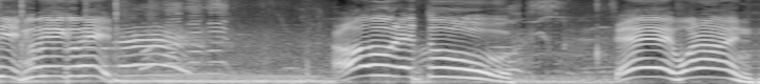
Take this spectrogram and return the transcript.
Hit. Good hit, good hit. Oh, that two. Save, one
